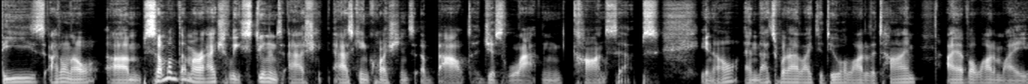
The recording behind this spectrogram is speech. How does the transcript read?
these i don't know um, some of them are actually students ask, asking questions about just latin concepts you know and that's what i like to do a lot of the time. I have a lot of my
